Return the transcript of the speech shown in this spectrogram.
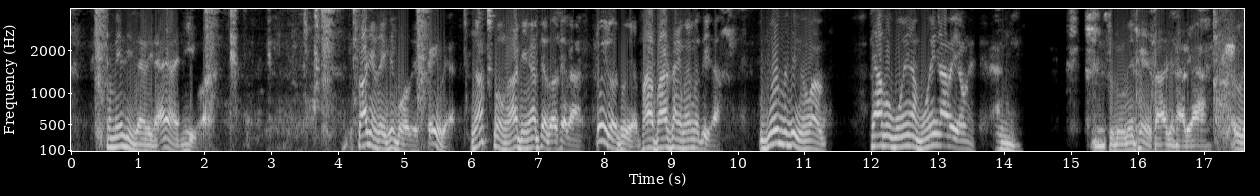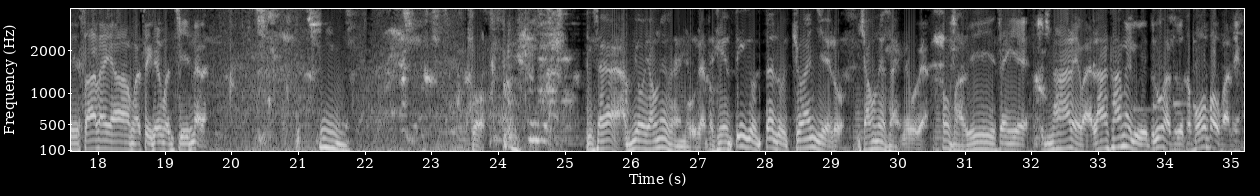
သမင်းစီစားလေးနဲ့အဲ့ဒါညှိပါ စားကြင်စိတ်ဖြစ်ပေါ်သေးအေးပဲနော်ဟိုငါဒီနေ့ဖြတ်သွားဖြတ်လာတွေ့တော့တွေ့ရဘာဘာဆိုင်မှမသိတာဒီလိုမသိဘူးကဖျားဖို့မွေးကမွေးငါပဲရောက်နေတယ်ဒီလိုလေးထည့်စားကြတာဗျာအဲ့လိုလေးစားလိုက်ရမှစိတ်ထဲမှာကြည်နေတာอืมပေါ့ ဒီဆိုင်ကအပျော်ရောင်းတဲ့ဆိုင်မျိုးဗျတကယ်တိလို့တက်လို့ကျွမ်းကျယ်လို့ရောင်းတဲ့ဆိုင်မျိုးဗျဟုတ်ပါပြီစိတ်ရဲ့နားတယ်ပါလာစားမဲ့လူတွေသူတို့ဟာသူတို့သဘောပေါက်ပါလေ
